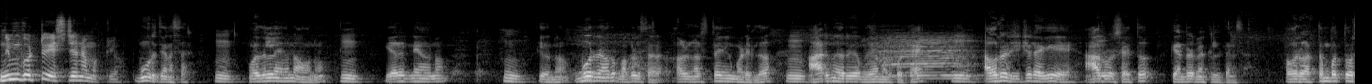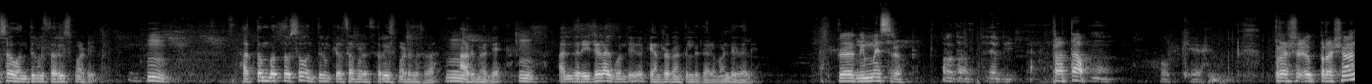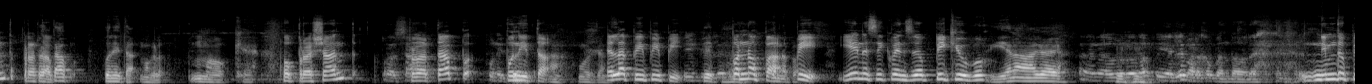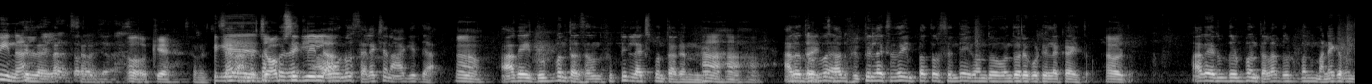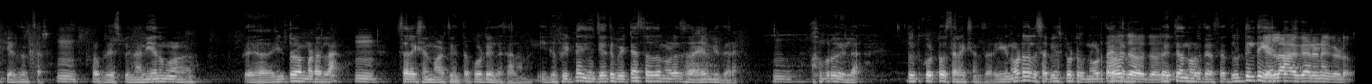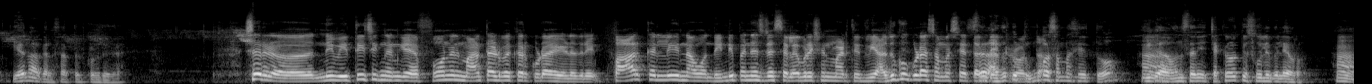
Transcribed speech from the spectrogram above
ನಿಮ್ಗೆ ಒಟ್ಟು ಎಷ್ಟು ಜನ ಮಕ್ಕಳು ಮೂರು ಜನ ಸರ್ ಹ್ಮ್. ಮೊದಲನೇವನು ಅವನು ಹ್ಮ್. ಎರಡನೇವನು ಹ್ಮ್. ಇವನು ಮೂರನೇವರು ಮಗಳು ಸರ್ ಅವಳು ನರ್ಸ್ ಟ್ರೈನಿಂಗ್ ಮಾಡಿದ್ಲು. ಆರ್ಮಿ ಅವರಿಗೆ ಮದುವೆ ಮಾಡಿಕೊಟ್ಟೆ. ಅವರು ರಿಟೈರ್ಡ್ ಆಗಿ ಆರು ವರ್ಷ ಆಯಿತು ಕೆನರಾ ಬ್ಯಾಂಕಲ್ಲಿದ್ದಾನೆ ಸರ್ ಅವರು ಹತ್ತೊಂಬತ್ತು ವರ್ಷ ಒಂದು ತಿಂಗಳು ಸರ್ವಿಸ್ ಮಾಡಿ. ಹ್ಮ್. ಹತ್ತೊಂಬತ್ತು ವರ್ಷ ಒಂದು ತಿಂಗಳು ಕೆಲಸ ಮಾಡಿ ಸರ್ವಿಸ್ ಮಾಡಿದ್ರು ಸರ್ ಆರ್ಮಿಯಲ್ಲಿ ಅಲ್ಲಿಂದ ರಿಟೈರ್ಡ್ ಆಗಿ ಬಂದೀಗ ಕೆನರಾ ಬ್ಯಾಂಕಲ್ಲಿದ್ದಾರೆ ಮಂಡ್ಯದಲ್ಲಿ. ಸರ್ ನಿಮ್ಮ ಹೆಸರು? ಪ್ರತಾಪ್ ಪ್ರತಾಪ್. ಓಕೆ. ಪ್ರಶ ಪ್ರಶಾಂತ್ ಪ್ರತಾಪ್. ಪ್ರತಾಪ್ ಪುನೀತ ಮಗಳು. ಓಕೆ. ಓ ಪ್ರಶಾಂತ್ ಪ್ರತಾಪ್ ಪುನೀತ. ಮೂರು ಜನ. ಎಲ್ಲ P P P. Pannappa P. ಏನು ಸೀಕ್ವೆನ್ಸ್ ಪಿ ಕ್ಯೂಬ್ ಏನೋ ಆಗ ಬಂದ ಮಾಡ್ಕೊಂಡ್ ಬಂದವ್ರೆ? ನಿಮ್ದು ಪಿನಾ ಇಲ್ಲ ಇಲ್ಲ. ಸರ್ ಓಕೆ ಜಾಬ್ ಸಿಗ್ಲಿಲ್ಲ. ಅವನು ಸೆಲೆಕ್ಷನ್ ಆಗಿದ್ದ. ಹಾ. ಆಗ ಈ ದುಡ್ಡು ಬಂತ ಸರ್ ಒಂದು ಫಿಫ್ಟೀನ್ ಲ್ಯಾಕ್ಸ್ ಬಂತು ಆಗ ನನಗೆ ಹಾ ಹಾ ಹಾ. ಆಗ ದುಡ್ಡು ಬಂದು- ಆಗ ಫಿಫ್ಟೀನ್ ಲ್ಯಾಕ್ಸ್ ಅಂದ್ರೆ ಇಪ್ಪತ್ತು ವರ್ಷದಿಂದ ಈಗ ಒಂದು ಒಂದೂವರೆ ಕೋಟಿ ಲೆಕ್ಕ ಆಯ್ತು. ಹೌದು. ಆಗ ಇದು ದುಡ್ಡು ಬಂತಲ್ಲ ದುಡ್ಡು ಬಂದು ಮನೆಗೆ ಬಂದು ಕೇಳಿದ್ರು ಸರ್. ಒಬ್ಬರು ಎಸ್ ಪಿ ನಾನು ಏನು ಇಂಟರ್ವ್ಯೂ ಮಾಡಲ್ಲ. ಸೆಲೆಕ್ಷನ್ ಮಾಡ್ತೀನಿ ಅಂತ ಕೊಟ್ಟಿಲ್ಲ ಸರ್ ನಾನು. ಈಗ ಫಿಟ್ನೆಸ್ ನಿಮ್ಮ ಜೊತೆ ಫಿಟ್ನೆಸ್ ಅದು ನೋಡೋದು ಸರ್ ಹೇಗಿದ್ದಾರೆ ಒಬ್ಬರು ಇಲ್ಲ. ದುಡ್ಡು ಕೊಟ್ಟು ಸೆಲೆಕ್ಷನ್ ಸರ್. ಈಗ ನೋಡೋದಲ್ಲ ಸಬ್ ಇನ್ಸ್ಪೆಕ್ಟರ್ ನೋಡ್ತಾ ಇದ್ದಾರೆ. ಪ್ರತಿಯೊಂದು ನೋಡ್ತಾರೆ ಸರ್. ದುಡ್ಡಿಲ್ಲದೆ ಎಲ್ಲ ಹಗರಣಗಳು. ಏನೂ ಆಗಲ್ಲ ಸರ್ ದುಡ್ಡು ಕೊಡ್ತಿದ್ರೆ ಸರ್ ನೀವು ಇತ್ತೀಚೆಗೆ ನನಗೆ ಫೋನಲ್ಲಿ ಮಾತಾಡ್ಬೇಕಾದ್ರೆ ಕೂಡ ಹೇಳಿದ್ರಿ. ಪಾರ್ಕಲ್ಲಿ ನಾವು ಒಂದು ಇಂಡಿಪೆಂಡೆನ್ಸ್ ಡೇ ಸೆಲೆಬ್ರೇಷನ್ ಮಾಡ್ತಿದ್ವಿ. ಅದಕ್ಕೂ ಕೂಡ ಸಮಸ್ಯೆ ಅದಕ್ಕೂ ತುಂಬ ಸಮಸ್ಯೆ ಇತ್ತು. ಈಗ ಒಂದ್ಸರಿ ಚಕ್ರವರ್ತಿ ಸೂಲಿಬೆಲೆ ಅವರು. ಹಾ.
